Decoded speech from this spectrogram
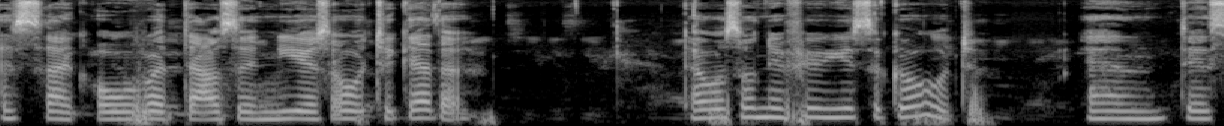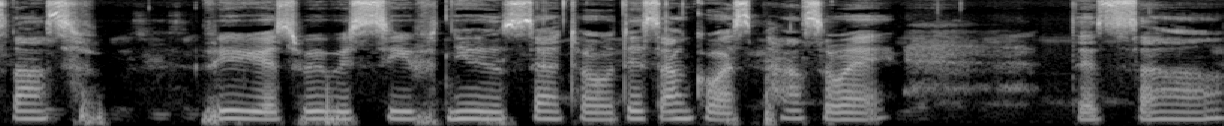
it's like over a thousand years old together. That was only a few years ago. And this last few years, we received news that oh, this uncle has passed away. This uh,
